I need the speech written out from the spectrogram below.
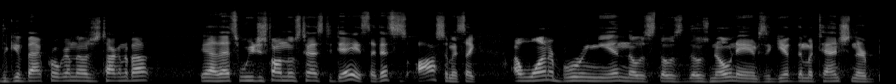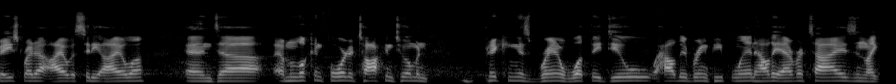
the give back program that I was just talking about. Yeah, that's we just found those tests today. It's like this is awesome. It's like I want to bring in those those those no names and give them attention. They're based right out of Iowa City, Iowa, and uh, I'm looking forward to talking to them and picking his brain of what they do, how they bring people in, how they advertise, and like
